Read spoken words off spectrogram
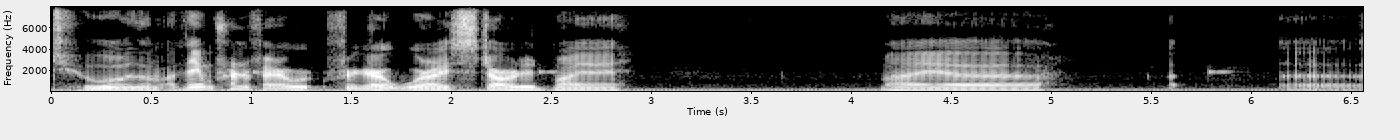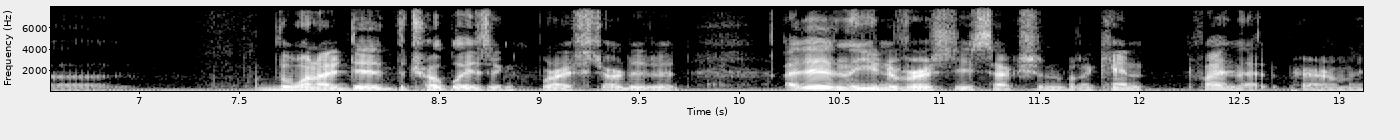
two of them. I think I'm trying to figure, figure out where I started my my uh, the one I did, the trailblazing, where I started it. I did it in the university section, but I can't find that apparently.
